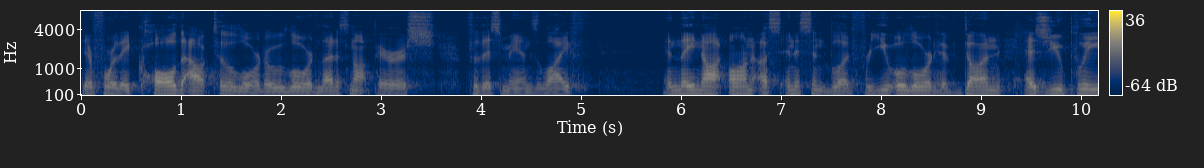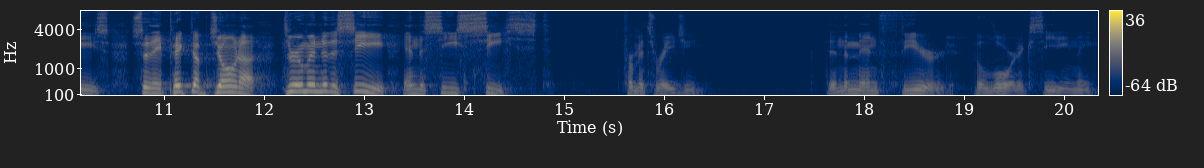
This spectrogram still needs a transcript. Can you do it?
Therefore, they called out to the Lord, O Lord, let us not perish for this man's life, and lay not on us innocent blood, for you, O Lord, have done as you please. So they picked up Jonah, threw him into the sea, and the sea ceased from its raging. Then the men feared the Lord exceedingly.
